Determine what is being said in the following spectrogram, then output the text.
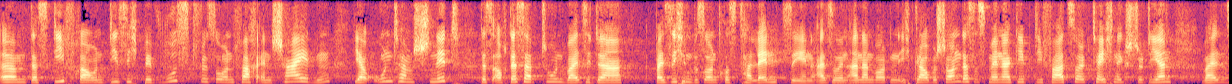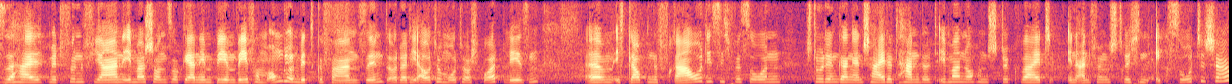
ähm, dass die Frauen, die sich bewusst für so ein Fach entscheiden, ja unterm Schnitt das auch deshalb tun, weil sie da bei sich ein besonderes Talent sehen. Also in anderen Worten, ich glaube schon, dass es Männer gibt, die Fahrzeugtechnik studieren, weil sie halt mit fünf Jahren immer schon so gerne im BMW vom Onkel mitgefahren sind oder die Automotorsport lesen. Ähm, ich glaube, eine Frau, die sich für so einen Studiengang entscheidet, handelt immer noch ein Stück weit in Anführungsstrichen exotischer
